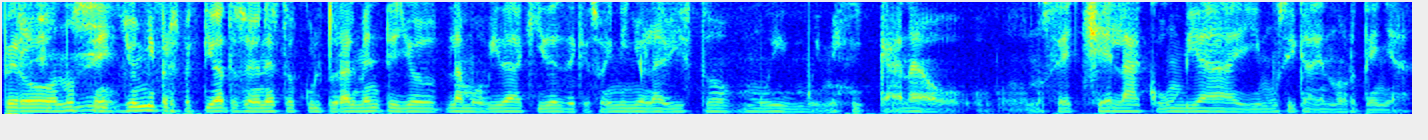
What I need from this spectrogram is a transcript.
Pero no sé, yo en mi perspectiva, te soy honesto, culturalmente yo la movida aquí desde que soy niño la he visto muy, muy mexicana o, o, no sé, chela, cumbia y música de norteña.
